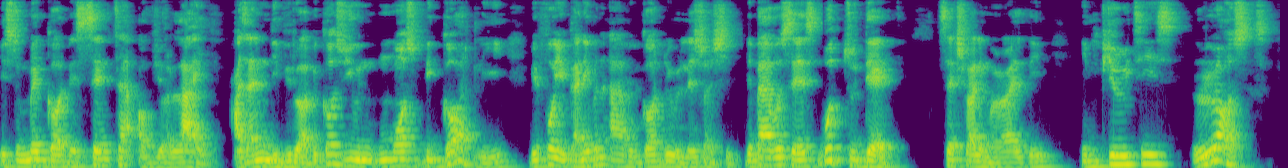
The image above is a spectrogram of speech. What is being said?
is to make God the center of your life as an individual because you must be godly before you can even have a godly relationship. The Bible says, put to death sexual immorality, impurities, lust.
